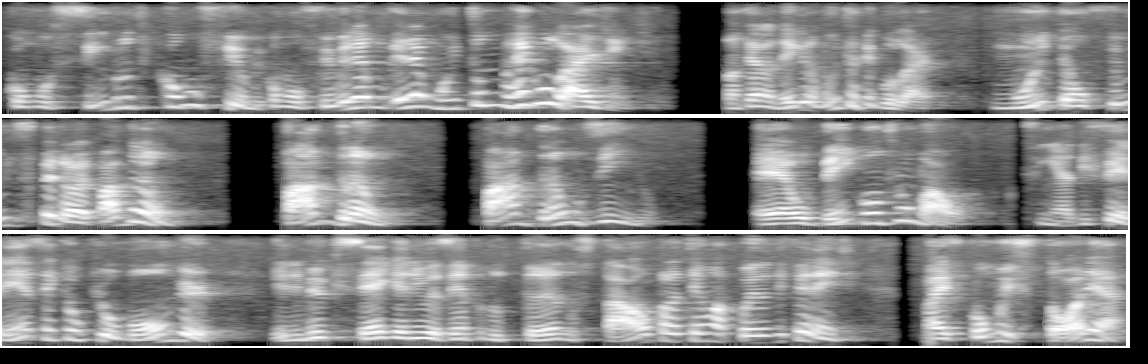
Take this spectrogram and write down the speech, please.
como símbolo do que como filme. Como filme, ele é, ele é muito regular, gente. Pantera Negra é muito regular. Muito, é um filme de super-herói padrão. Padrão. Padrãozinho. É o bem contra o mal. Sim, a diferença é que o Killmonger, ele meio que segue ali o exemplo do Thanos tal, para ter uma coisa diferente. Mas como história,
